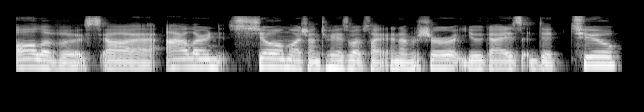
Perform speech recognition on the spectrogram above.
all of us. Uh, I learned so much onto his website, and I'm sure you guys did too.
